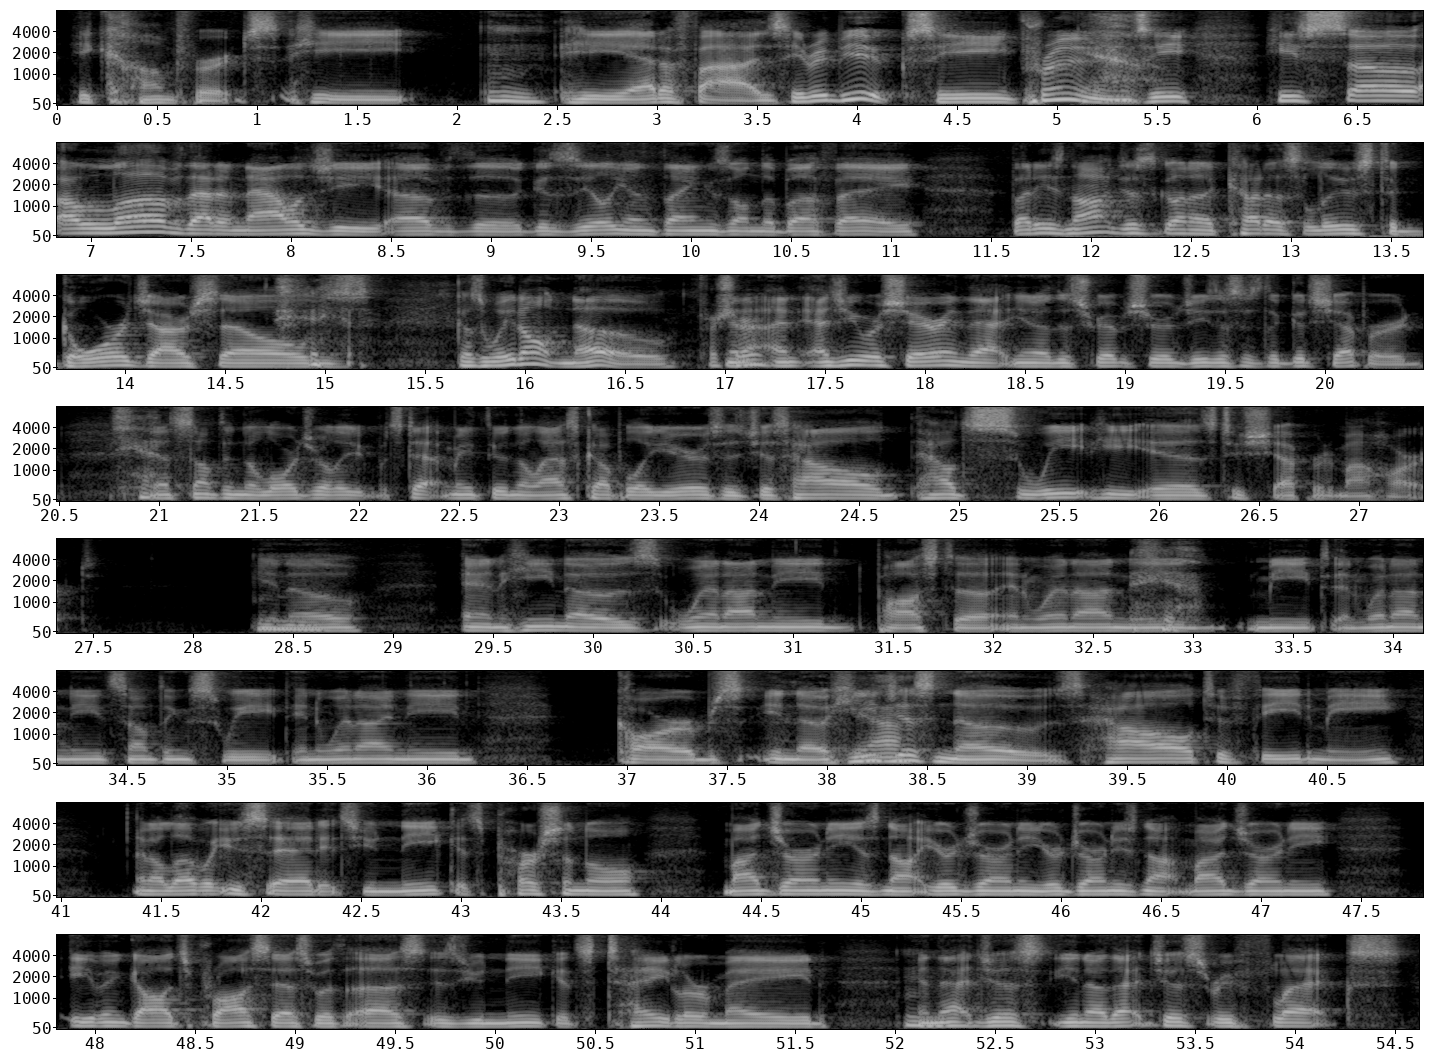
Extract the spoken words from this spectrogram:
he comforts, he mm. he edifies, he rebukes, he prunes, he he's so I love that analogy of the gazillion things on the buffet, but he's not just going to cut us loose to gorge ourselves because we don't know For sure. And, and as you were sharing that, you know, the scripture, Jesus is the good shepherd. Yeah. That's something the Lord's really stepped me through in the last couple of years is just how how sweet He is to shepherd my heart. You mm-hmm. know, and He knows when I need pasta and when I need meat and when I need something sweet and when I need carbs. You know, He Yeah. just knows how to feed me. And I love what you said. It's unique. It's personal. My journey is not your journey. Your journey is not my journey. Even God's process with us is unique. It's tailor made. And mm-hmm. that just, you know, that just reflects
